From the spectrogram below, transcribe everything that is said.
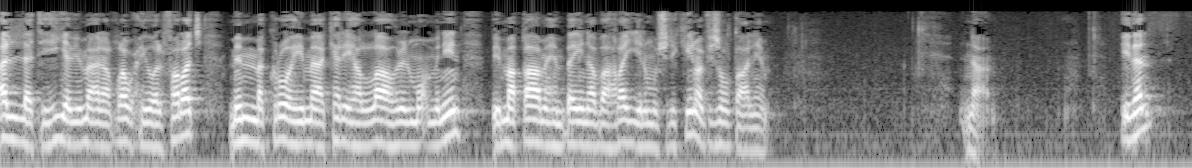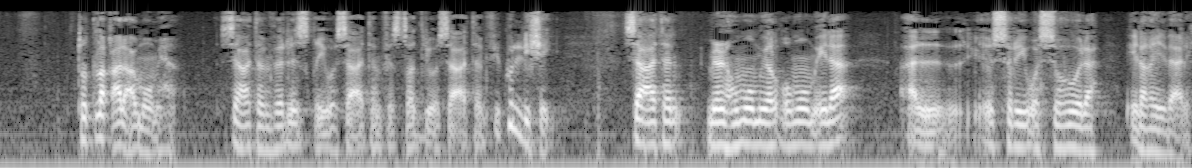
التي هي بمعنى الروح والفرج من مكروه ما كره الله للمؤمنين بمقامهم بين ظهري المشركين وفي سلطانهم. نعم. إذا تطلق على عمومها ساعة في الرزق وساعة في الصدر وساعة في كل شيء. ساعة من الهموم والغموم إلى اليسر والسهولة إلى غير ذلك.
